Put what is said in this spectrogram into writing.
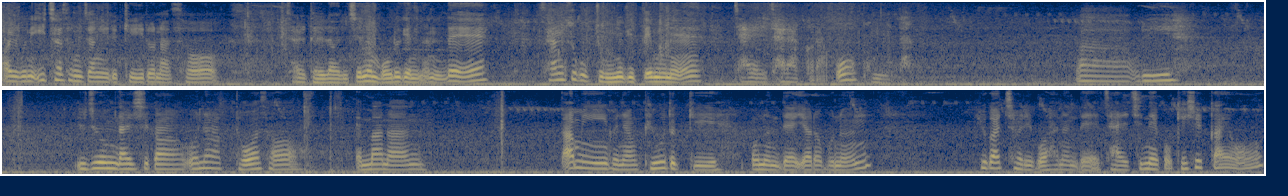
아, 이거는 2차 성장이 이렇게 일어나서 잘 될런지는 모르겠는데 산수국 종류이기 때문에 잘 자랄 거라고 봅니다. 와, 우리 요즘 날씨가 워낙 더워서 웬만한 땀이 그냥 비 오듯이 오는데 여러분은 휴가철이고 하는데 잘 지내고 계실까요?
